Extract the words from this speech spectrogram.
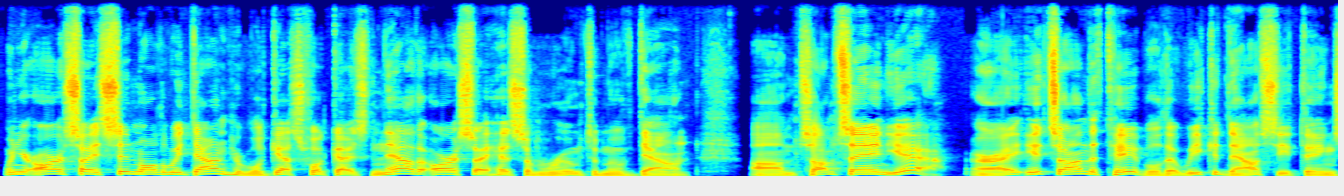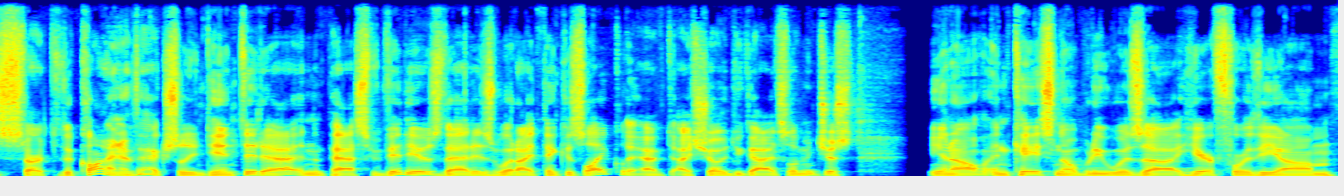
when your RSI is sitting all the way down here. Well, guess what, guys? Now the RSI has some room to move down. Um, so I'm saying, yeah, all right, it's on the table that we could now see things start to decline. I've actually hinted at in the past videos that is what I think is likely. I've, I showed you guys. Let me just, you know, in case nobody was uh, here for the um,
